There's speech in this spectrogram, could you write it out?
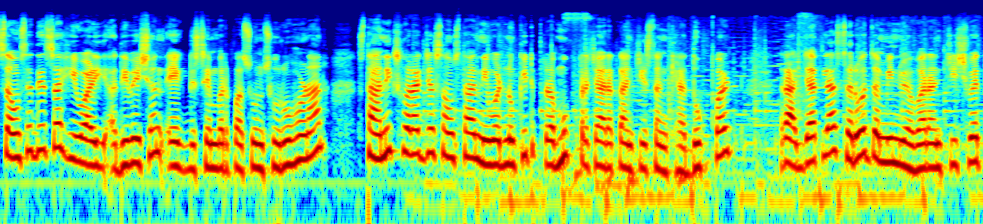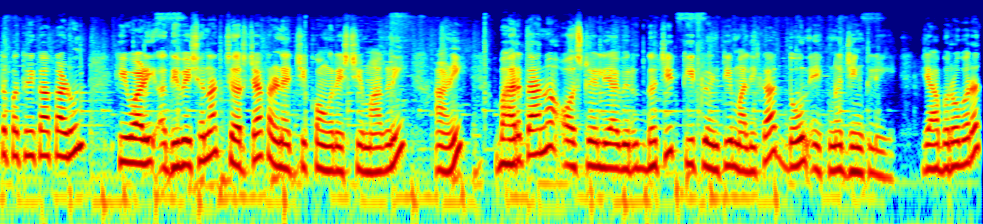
संसदेचं हिवाळी अधिवेशन एक डिसेंबरपासून सुरू होणार. स्थानिक स्वराज्य संस्था निवडणुकीत प्रमुख प्रचारकांची संख्या दुप्पट. राज्यातल्या सर्व जमीन व्यवहारांची श्वेतपत्रिका काढून हिवाळी अधिवेशनात चर्चा करण्याची काँग्रेसची मागणी आणि भारतानं ऑस्ट्रेलियाविरुद्धची टी ट्वेंटी मालिका दोन एकनं जिंकली. याबरोबरच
